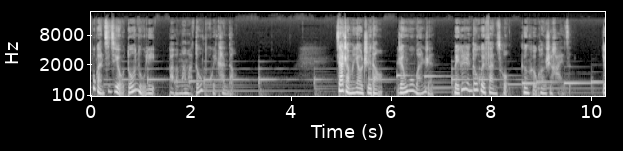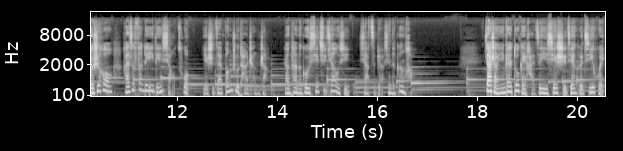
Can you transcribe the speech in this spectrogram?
不管自己有多努力，爸爸妈妈都不会看到。家长们要知道，人无完人，每个人都会犯错，更何况是孩子。有时候，孩子犯的一点小错，也是在帮助他成长，让他能够吸取教训，下次表现得更好。家长应该多给孩子一些时间和机会。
